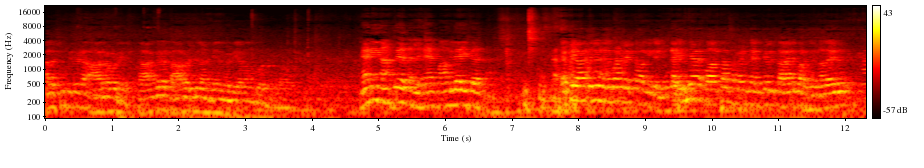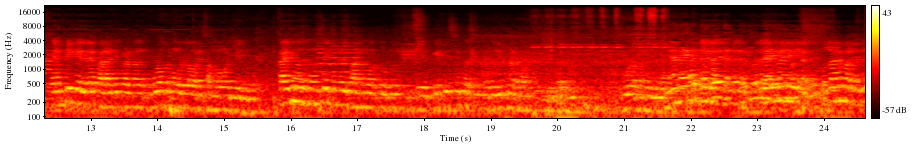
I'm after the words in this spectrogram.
മഹാലക്ഷ്മിയുടെ ആരോപണം താങ്കളെ താഴ്വച്ച് കാണിക്കാൻ വേണ്ടിയാണ് ഞാൻ ഈ നാട്ടുകാരനല്ല ഞാൻ മാവിലായിക്കാരനാണ് എം പി ആദ്യം നിലപാട് വ്യക്തമാക്കി കഴിഞ്ഞു കഴിഞ്ഞ വാർത്താ സമയത്ത് എം പി ഒരു കാര്യം പറഞ്ഞിരുന്നു അതായത് എം പിക്കെതിരെ പരാജയപ്പെടുന്ന കൂടോത്ര മുകളിലുള്ള കുറെ സംഭവങ്ങൾ ചെയ്തിരുന്നു കഴിഞ്ഞ ദിവസം ന്യൂസ് ഒരു താങ്കൾ പുറത്തുവിട്ടു K P C president Sudhakaran പറഞ്ഞത്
